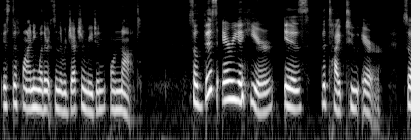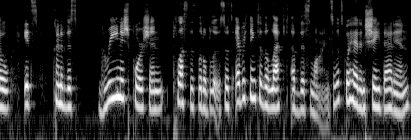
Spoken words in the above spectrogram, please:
is defining whether it's in the rejection region or not. So this area here is the type 2 error. So it's kind of this greenish portion plus this little blue. So it's everything to the left of this line. So let's go ahead and shade that in.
